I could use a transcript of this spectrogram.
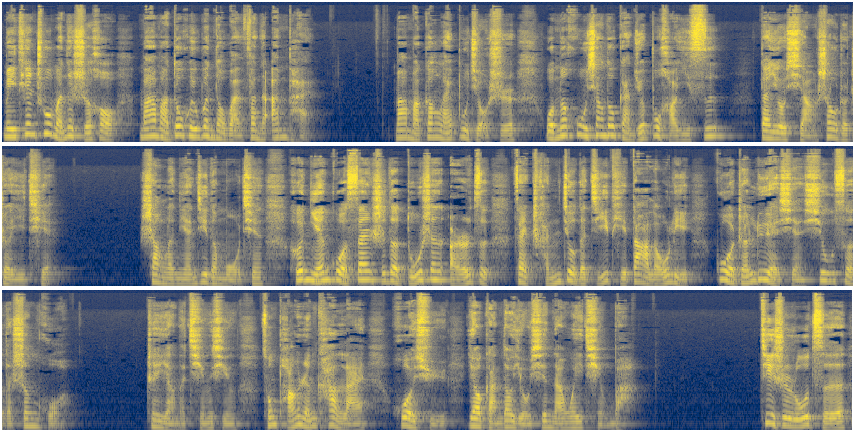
每天出门的时候，妈妈都会问到晚饭的安排。妈妈刚来不久时，我们互相都感觉不好意思，但又享受着这一切。上了年纪的母亲和年过三十的独生儿子，在陈旧的集体大楼里过着略显羞涩的生活。这样的情形，从旁人看来，或许要感到有些难为情吧。即使如此，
